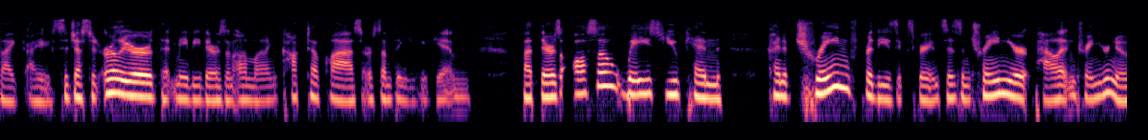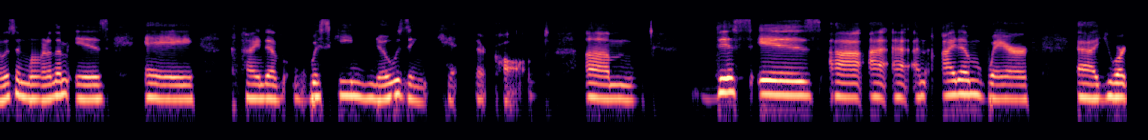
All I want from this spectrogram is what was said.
like I suggested earlier, that maybe there's an online cocktail class or something you could give. But there's also ways you can kind of train for these experiences and train your palate and train your nose. And one of them is a kind of whiskey nosing kit. They're called. Um, this is uh, a, a, an item where uh, you are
